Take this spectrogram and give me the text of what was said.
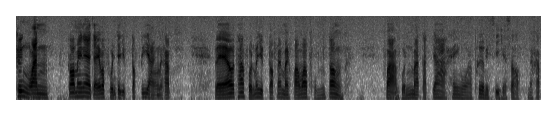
ครึ่งวันก็ไม่แน่ใจว่าฝนจะหยุดตกหรือยังนะครับ แล้วถ้าฝนไม่หยุดตกนั่นหมายความว่าผมต้องฝ่าฝนมาตัดหญ้าให้งัวเพิ่มอีกสี่กระสอบนะครับ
